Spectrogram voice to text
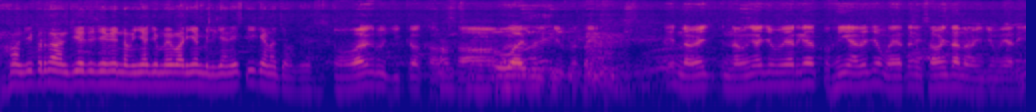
ਹਾਂਜੀ ਪ੍ਰਧਾਨ ਜੀ ਅੱਜ ਜਿਵੇਂ ਨਵੀਆਂ ਜ਼ਿੰਮੇਵਾਰੀਆਂ ਮਿਲੀਆਂ ਨੇ ਕੀ ਕਹਿਣਾ ਚਾਹੁੰਦੇ ਹੋ? ਵਾਹਿਗੁਰੂ ਜੀ ਕਾ ਖਾਲਸਾ ਵਾਹਿਗੁਰੂ ਜੀ ਕੀ ਫਤਿਹ। ਇਹ ਨਵੇਂ ਨਵੀਆਂ ਜ਼ਿੰਮੇਵਾਰੀਆਂ ਤੁਸੀਂ ਆਦੇ ਜੋ ਮੈਂ ਤਾਂ ਨਹੀਂ ਸਮਝਦਾ ਨਵੀਂ ਜ਼ਿੰਮੇਵਾਰੀ।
